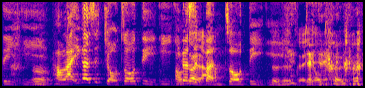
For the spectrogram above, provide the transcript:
第一。嗯、好啦，一个是九州第一，哦、一个是本州第一，对对对，对有可能。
